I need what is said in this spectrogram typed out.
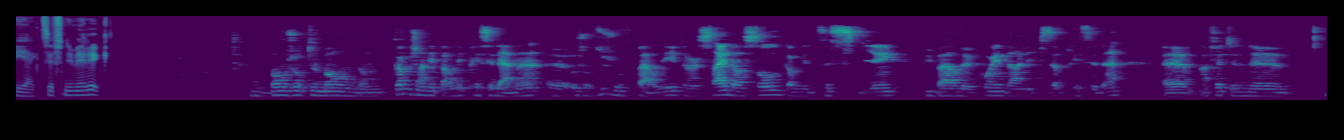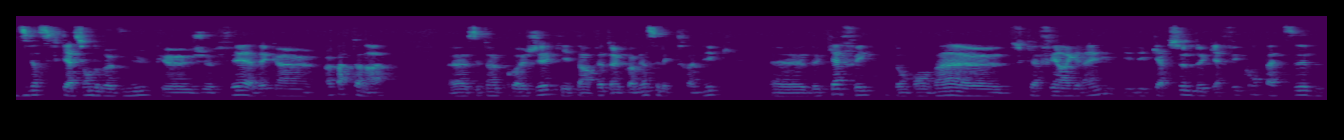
et actifs numériques. Bonjour tout le monde. Donc, comme j'en ai parlé précédemment, euh, aujourd'hui, je vais vous parler d'un side hustle, comme le disait si bien Hubert Lecoin dans l'épisode précédent. Euh, en fait, une euh, diversification de revenus que je fais avec un, partenaire. c'est un projet qui est en fait un commerce électronique de café. Donc, on vend du café en graines et des capsules de café compatibles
